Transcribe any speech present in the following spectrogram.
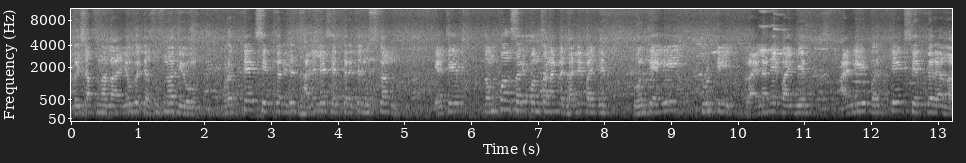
प्रशासनाला योग्य त्या सूचना देऊन प्रत्येक शेतकऱ्याचे झालेले शेतकऱ्याचे नुकसान याचे कंपल्सरी पंचनामे झाले पाहिजेत. कोणत्याही त्रुटी राहिल्या नाही पाहिजेत. आणि प्रत्येक शेतकऱ्याला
